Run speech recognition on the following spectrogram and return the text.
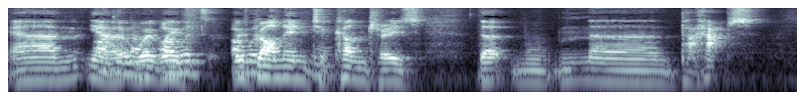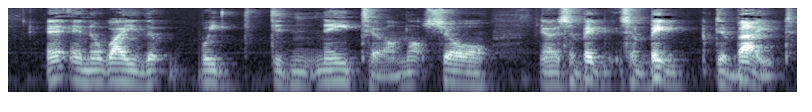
Um, you know, know. we, I we've, we've would- gone into yeah. countries that mm, uh, perhaps in a way that we didn't need to. I'm not sure. You know, it's a big, it's a big debate.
